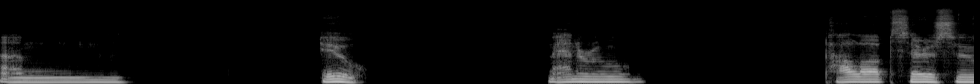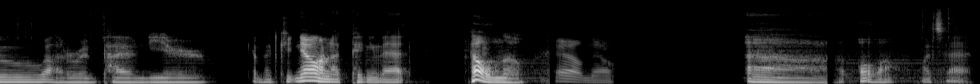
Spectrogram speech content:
Um. Ew. Manaru. Palob, Serissu, Outer Rim Pioneer. No, I'm not picking that. Hell no. Hell no. Uh, oh, wow. What's that?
